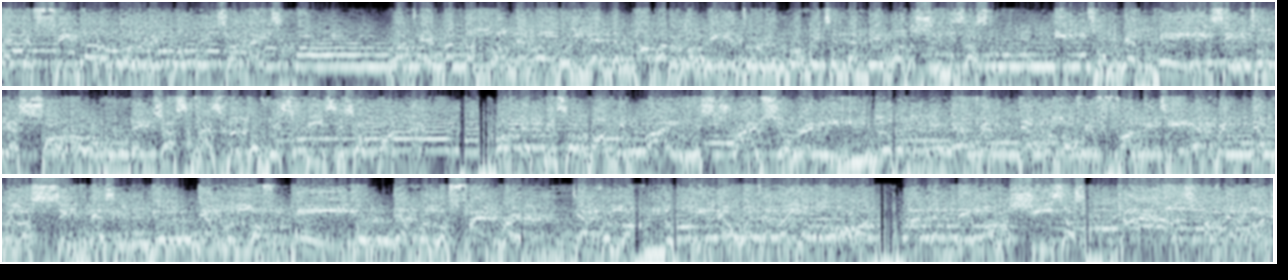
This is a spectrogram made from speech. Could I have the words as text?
let the finger of God remove it tonight. Whatever the Lord never put, let the power of God begin to remove it in the name of Jesus. He took the pains, he took the sorrow. The chastisement of his peace is upon them. Of the peace upon him by his stripes you're already healed. Every devil of infirmity, every devil of sickness, you devil of pain, you devil of fibroid, devil of leukemia, whatever you're called, at the name of Jesus, come out of the body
